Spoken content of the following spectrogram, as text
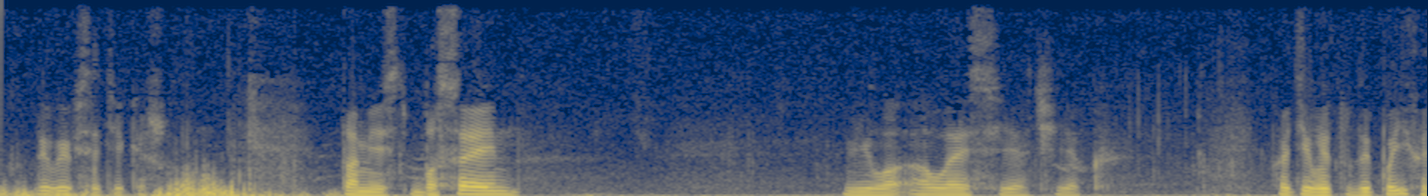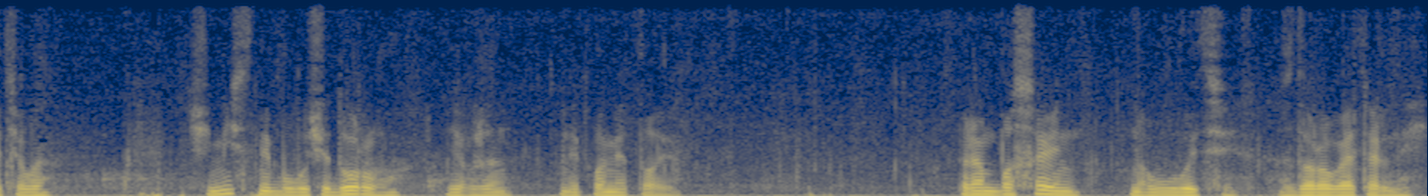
Дивився тільки що там. Є басейн. Віла Олесія, чи як. Хотіли туди поїхати, але чи місць не було, чи дорого, я вже не пам'ятаю. Прям басейн на вулиці здоровительний.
